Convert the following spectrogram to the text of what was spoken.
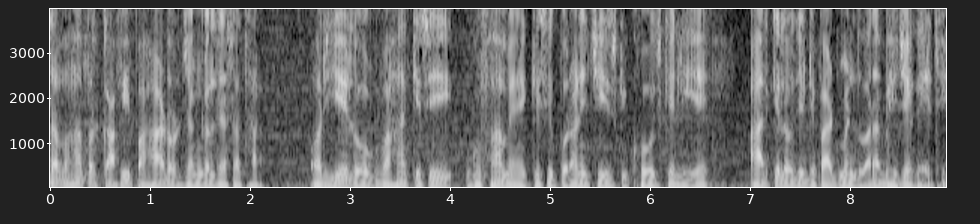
तब वहाँ पर काफ़ी पहाड़ और जंगल जैसा था और ये लोग वहाँ किसी गुफा में किसी पुरानी चीज़ की खोज के लिए आर्कियोलॉजी डिपार्टमेंट द्वारा भेजे गए थे।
